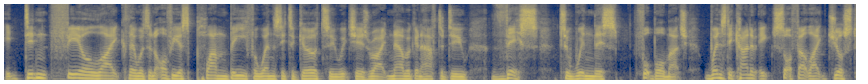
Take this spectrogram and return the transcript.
it didn't feel like there was an obvious plan B for Wednesday to go to, which is right now we're going to have to do this to win this football match. Wednesday kind of it sort of felt like just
